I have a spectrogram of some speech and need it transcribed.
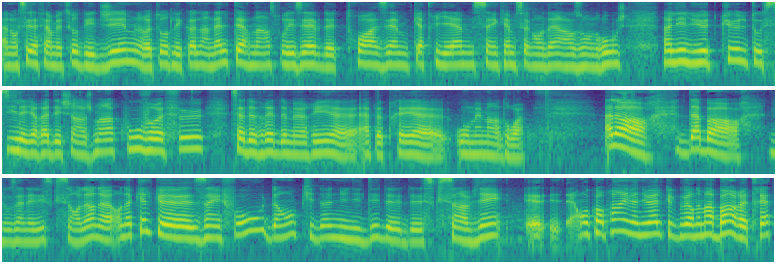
annoncer la fermeture des gyms, le retour de l'école en alternance pour les élèves de 3e, 4e, 5e secondaire en zone rouge. Dans les lieux de culte aussi, il y aura des changements. Couvre-feu, ça devrait demeurer euh, à peu près euh, au même endroit. Alors, d'abord, nos analystes qui sont là, on a, on a, quelques infos, donc, qui donnent une idée de, de ce qui s'en vient. Euh, on comprend, Emmanuel, que le gouvernement bat en retraite,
